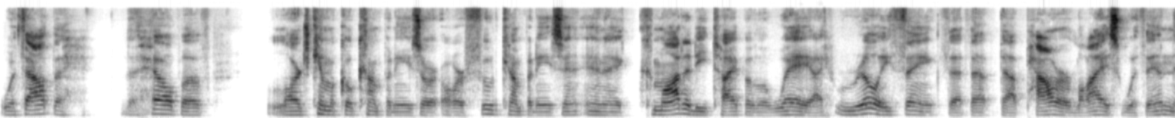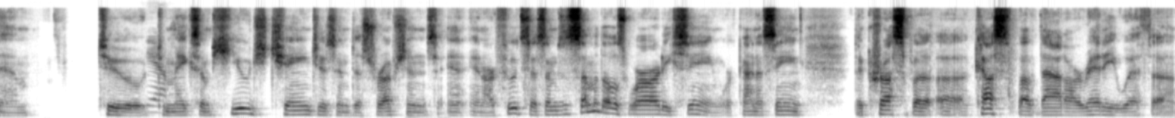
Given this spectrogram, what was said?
without the, the help of large chemical companies or, or food companies in, in a commodity type of a way, I really think that that, that power lies within them to yeah. to make some huge changes and disruptions in, in, our food systems. And some of those we're already seeing. We're kind of seeing the cusp, uh, uh, cusp of that already with uh,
